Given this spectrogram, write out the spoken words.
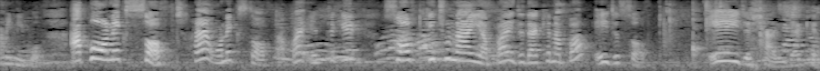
আমি নিব। আপু, অনেক সফট হ্যাঁ অনেক সফট আপা। এর থেকে সফট কিছু নাই, আপা। এই যে দেখেন, আপা, এই যে সফট এই যে শাড়ি, দেখেন।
